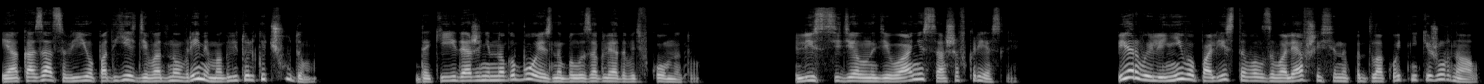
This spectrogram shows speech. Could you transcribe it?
и оказаться в ее подъезде в одно время могли только чудом. Дакии даже немного боязно было заглядывать в комнату. Лис сидел на диване, Саша в кресле. Первый лениво полистывал завалявшийся на подлокотнике журнал,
